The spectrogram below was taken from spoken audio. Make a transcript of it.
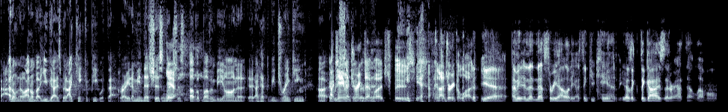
I, don't know. I don't know about you guys, but I can't compete with that, right? I mean, that's just that's yeah. just up above and beyond. Uh, I'd have to be drinking. Uh, I can't even drink that day. much booze, yeah. and I drink a lot. Yeah, I mean, and that's the reality. I think you can't. You know, the the guys that are at that level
